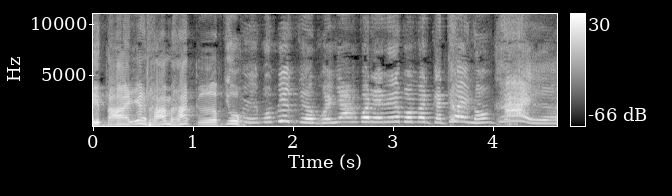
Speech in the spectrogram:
สิตายยังถามหาเกือบอยู่ไอ้บ่มีเกือบข่อยย่างบ่ได้เด้บ่แมันกระเทยหน้องค่ายเออ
